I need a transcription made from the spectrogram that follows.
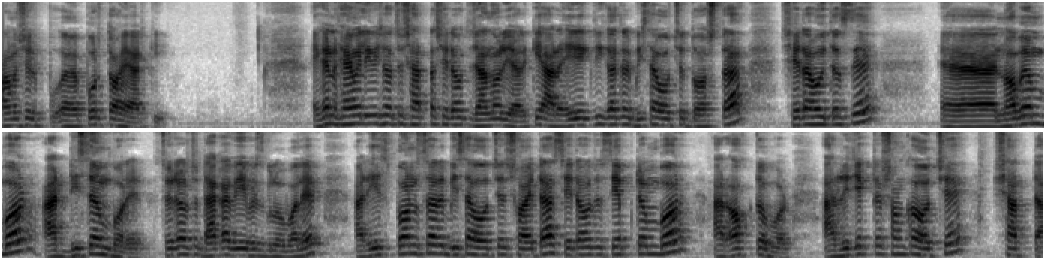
মানুষের পড়তে হয় আর কি। এখানে ফ্যামিলি ভিসা হচ্ছে সাতটা, সেটা হচ্ছে জানুয়ারি আর কি। আর এগ্রিকালচার ভিসা হচ্ছে দশটা, সেটা হইতেছে নভেম্বর আর ডিসেম্বরের। সেটা হচ্ছে ঢাকা বিএফএস গ্লোবালের। আর স্পন্সর ভিসা হচ্ছে ছয়টা, সেটা হচ্ছে সেপ্টেম্বর আর অক্টোবর। আর রিজেক্টের সংখ্যা হচ্ছে সাতটা।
